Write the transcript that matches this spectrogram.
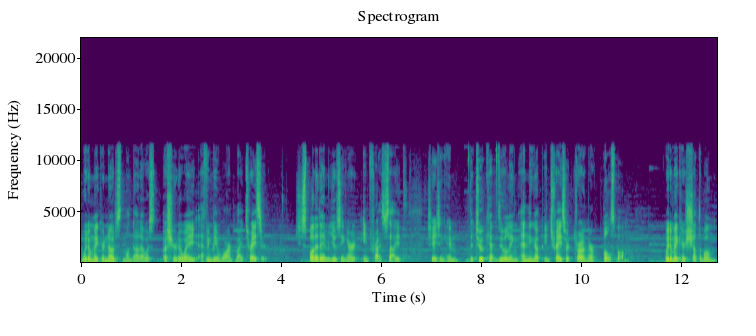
Widowmaker noticed Mondatta was ushered away having been warned by Tracer. She spotted him using her infrared sight, chasing him. The two kept dueling, ending up in Tracer throwing her pulse bomb. Widowmaker shot the bomb,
